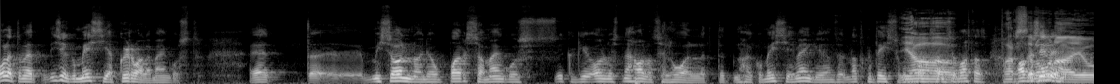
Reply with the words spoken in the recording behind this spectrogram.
oletame, et isegi kui Messi jääb kõrvale mängust. et äh, mis on, on ju Barca mängus ikkagi on just näha olnud sel hooajal, et, et noh, et kui Messi ei mängi, on see natuke teistsugune. ja Barcelona selle... ju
